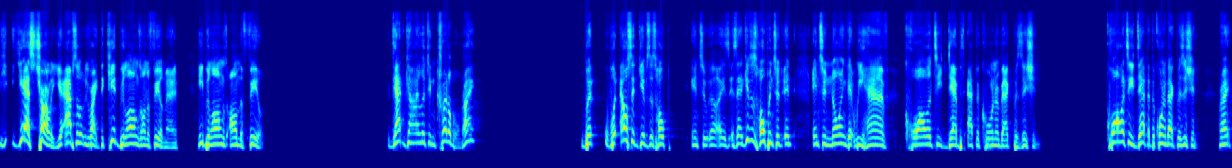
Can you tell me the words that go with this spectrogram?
Yes, Charlie, you're absolutely right. The kid belongs on the field, man. He belongs on the field. That guy looked incredible, right? But what else it gives us hope into uh, is, is that it gives us hope into in, into knowing that we have quality depth at the cornerback position. Quality depth at the cornerback position, right?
